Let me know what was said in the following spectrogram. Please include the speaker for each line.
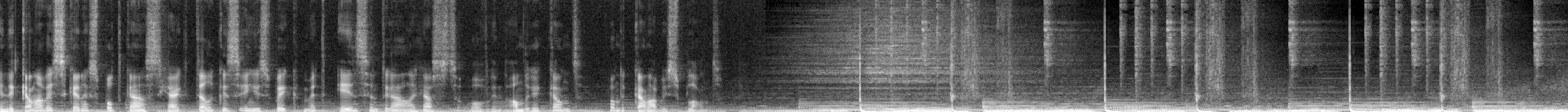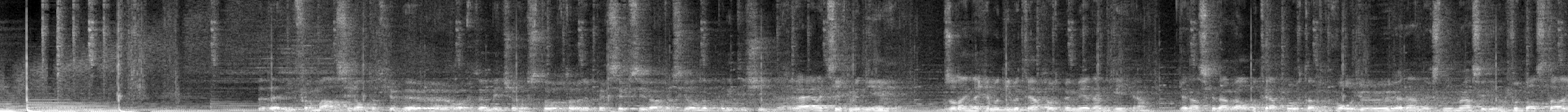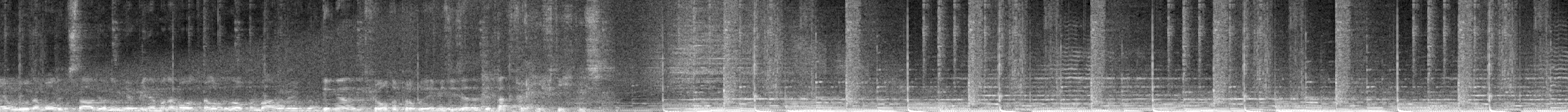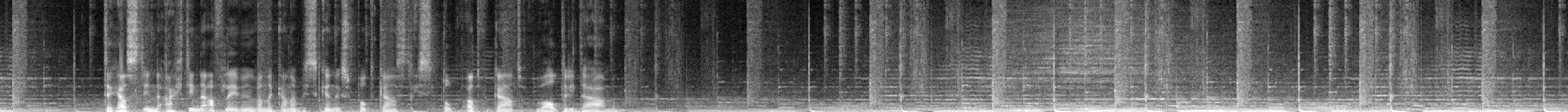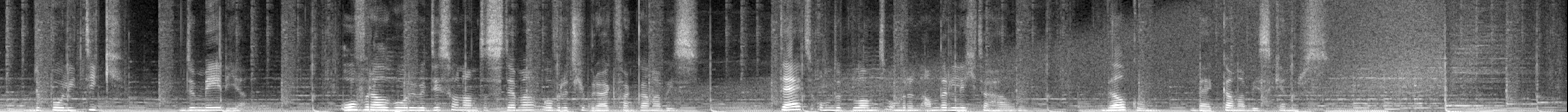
Speaker 1: In de Cannabis Scanners podcast ga ik telkens in gesprek met één centrale gast over een andere kant van de cannabisplant.
Speaker 2: De informatie rond het gebeuren wordt een beetje verstoord door de perceptie van verschillende politici. Eigenlijk zegt men hier, zolang dat je maar niet betrapt wordt met meer dan 3 gram. En als je dat wel betrapt wordt, dan vervolgen we en dan is niet. Als je in een voetbalstadion doet, dan moet je het stadion niet meer binnen, maar dan moet het wel op de openbare weg doen. Ik denk dat het grote probleem is, is dat het debat vergiftigd is.
Speaker 1: De gast in de 18e aflevering van de Cannabis Scanners podcast is topadvocaat Walter Damen.
Speaker 3: Politiek, de media. Overal horen we dissonante stemmen over het gebruik van cannabis. Tijd om de plant onder een ander licht te houden. Welkom bij Cannabis Kenners.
